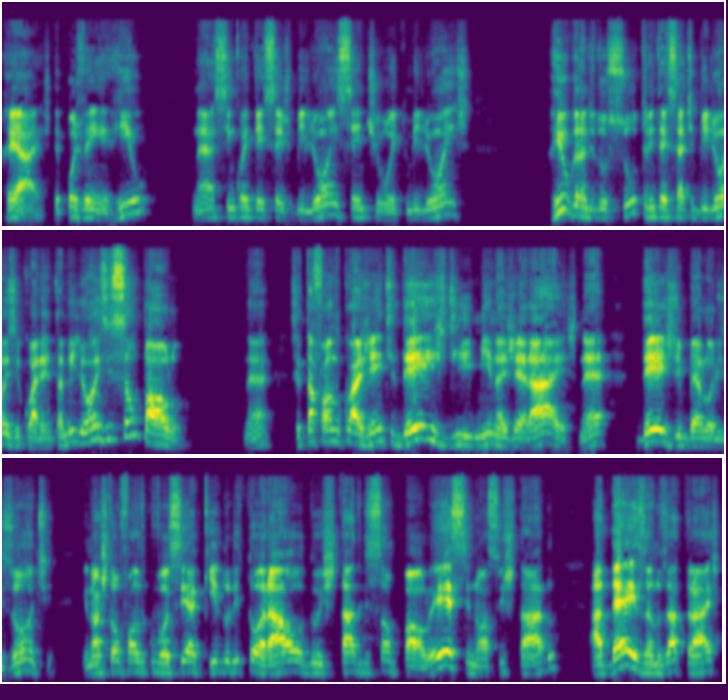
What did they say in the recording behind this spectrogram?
reais. Depois vem Rio, né, 56 bilhões 108 milhões, Rio Grande do Sul, 37 bilhões e 40 milhões e São Paulo, né? Você está falando com a gente desde Minas Gerais, né? Desde Belo Horizonte, e nós estamos falando com você aqui do litoral do estado de São Paulo. Esse nosso estado, há 10 anos atrás,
